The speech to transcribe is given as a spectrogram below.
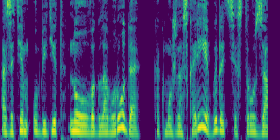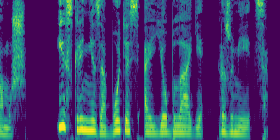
а затем убедит нового главу рода как можно скорее выдать сестру замуж, искренне заботясь о ее благе, разумеется.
